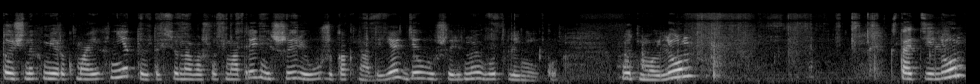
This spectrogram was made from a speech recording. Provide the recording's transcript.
точных мерок моих нету, это все на ваше усмотрение, шире, уже, как надо. Я сделаю шириной вот линейку. Вот мой лен. Кстати, лен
